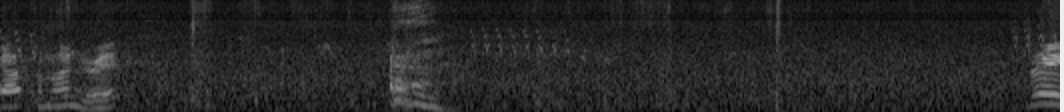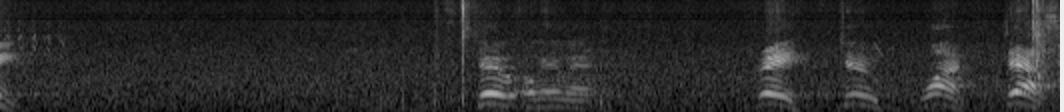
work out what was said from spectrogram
Get out from under it. Three. Two. Okay, man. Three, two, one. Test.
